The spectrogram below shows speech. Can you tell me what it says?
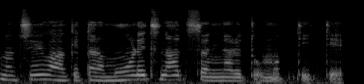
この梅雨が明けたら猛烈な暑さになると思っていて。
